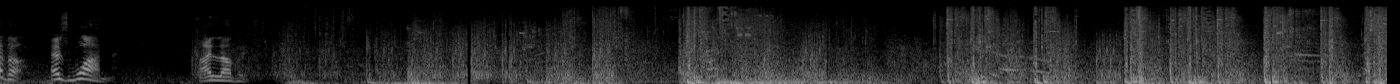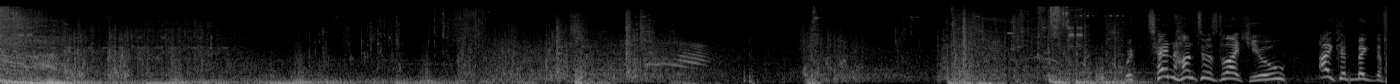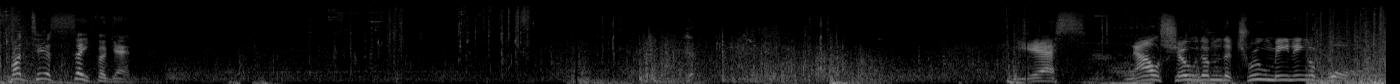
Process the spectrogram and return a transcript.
Together as one. I love it. With ten hunters like you, I could make the frontier safe again. Yes. Now show them the true meaning of war.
